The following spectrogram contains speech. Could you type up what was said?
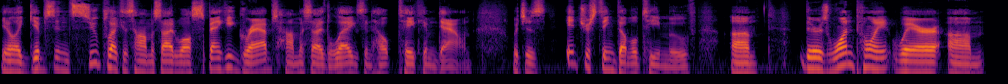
you know, like Gibson suplexes homicide while Spanky grabs homicide's legs and help take him down, which is interesting double team move. Um, there's one point where, um,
